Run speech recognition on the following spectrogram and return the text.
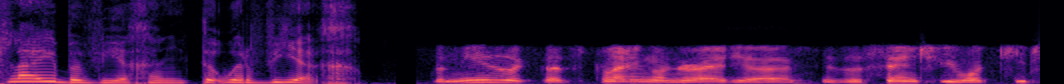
play beweging te oorweeg. the music that's playing on radio is essentially what keeps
